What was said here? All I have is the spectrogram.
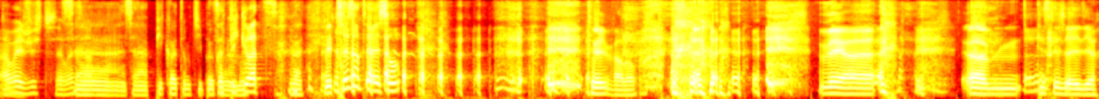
Ah ouais, juste, c'est vrai. ça, Ça, picote un petit peu. ça quand même, hein. picote. Ouais. Mais très intéressant. oui, pardon. Mais euh, euh, qu'est-ce que j'allais dire?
